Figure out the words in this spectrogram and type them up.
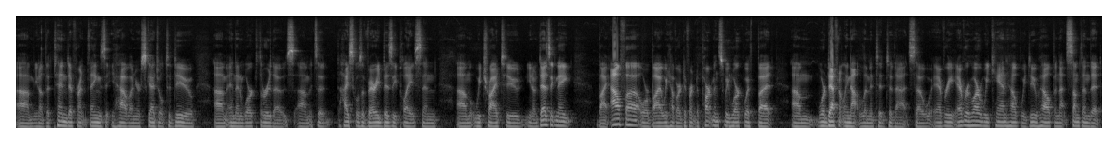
um, you know the 10 different things that you have on your schedule to do um, and then work through those um, it's a high school is a very busy place and um, we try to you know designate by alpha or by we have our different departments we work with but um, we're definitely not limited to that. So every everywhere we can help, we do help, and that's something that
